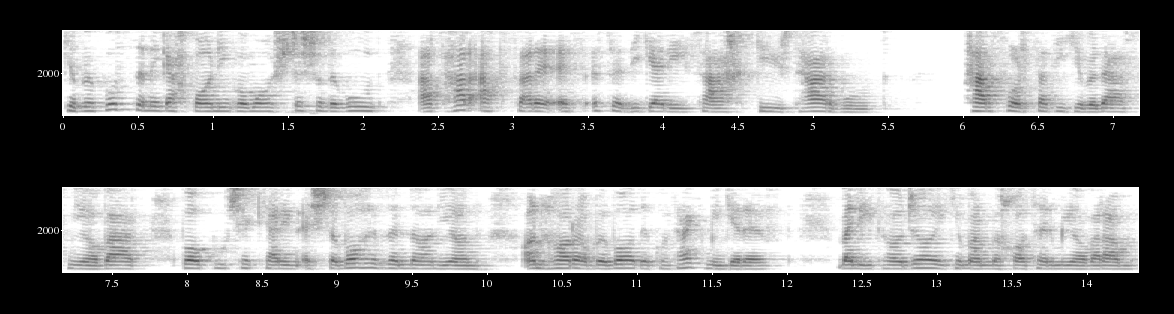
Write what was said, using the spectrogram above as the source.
که به پست نگهبانی گماشته شده بود از هر افسر اس اس دیگری سختگیرتر بود. هر فرصتی که به دست می آورد با کوچکترین اشتباه زندانیان آنها را به باد کتک می گرفت ولی تا جایی که من به خاطر می آورم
